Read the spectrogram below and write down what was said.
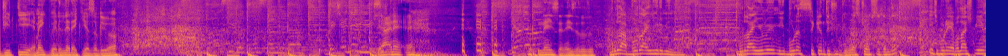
ciddi emek verilerek yazılıyor. Yani eh, neyse neyse dur. Buradan buradan yürümeyeyim. Buradan yürümeyeyim. Burası sıkıntı çünkü. Burası çok sıkıntı. Hiç buraya bulaşmayayım.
